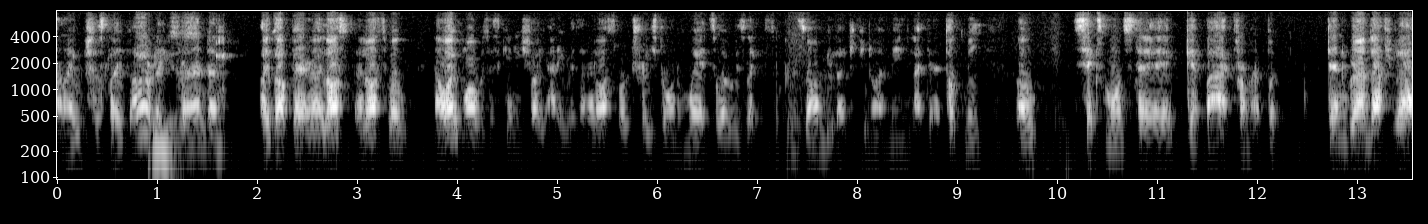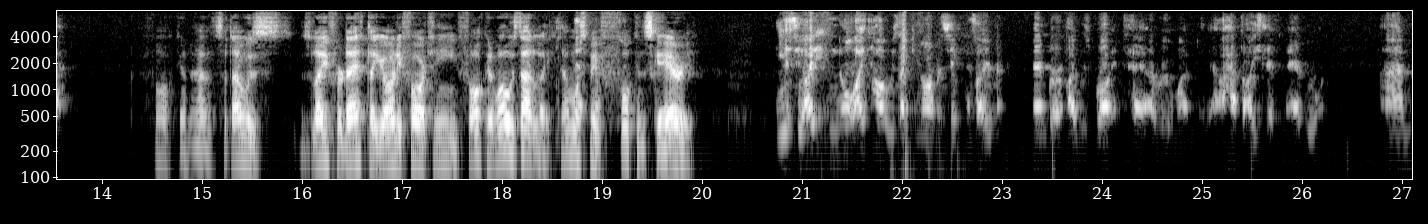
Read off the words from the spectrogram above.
And I was just like, "Oh, Jesus. grand." And I got better. I lost. I lost about. Now I'm always a skinny shite anyways, and I lost about three stone in weight, so I was like a fucking zombie, like if you know what I mean. Like, and it took me about six months to get back from it, but then grand after that. Fucking hell. So that was, was life or death. Like you're only fourteen. Fucking. What was that like? That must have been fucking scary. You see, I didn't know. I thought it was like a normal sickness. I remember I was brought into a room. I, I had to isolate from everyone, and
